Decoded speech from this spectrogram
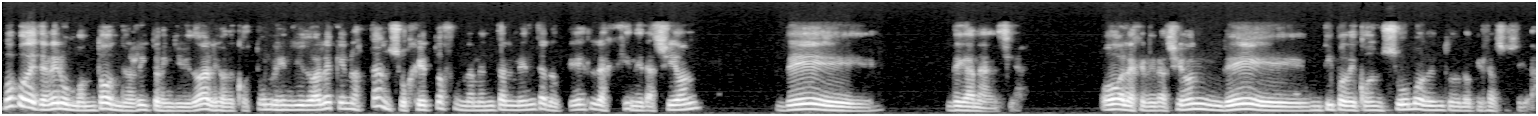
vos podés tener un montón de ritos individuales o de costumbres individuales que no están sujetos fundamentalmente a lo que es la generación de, de ganancias o la generación de un tipo de consumo dentro de lo que es la sociedad.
